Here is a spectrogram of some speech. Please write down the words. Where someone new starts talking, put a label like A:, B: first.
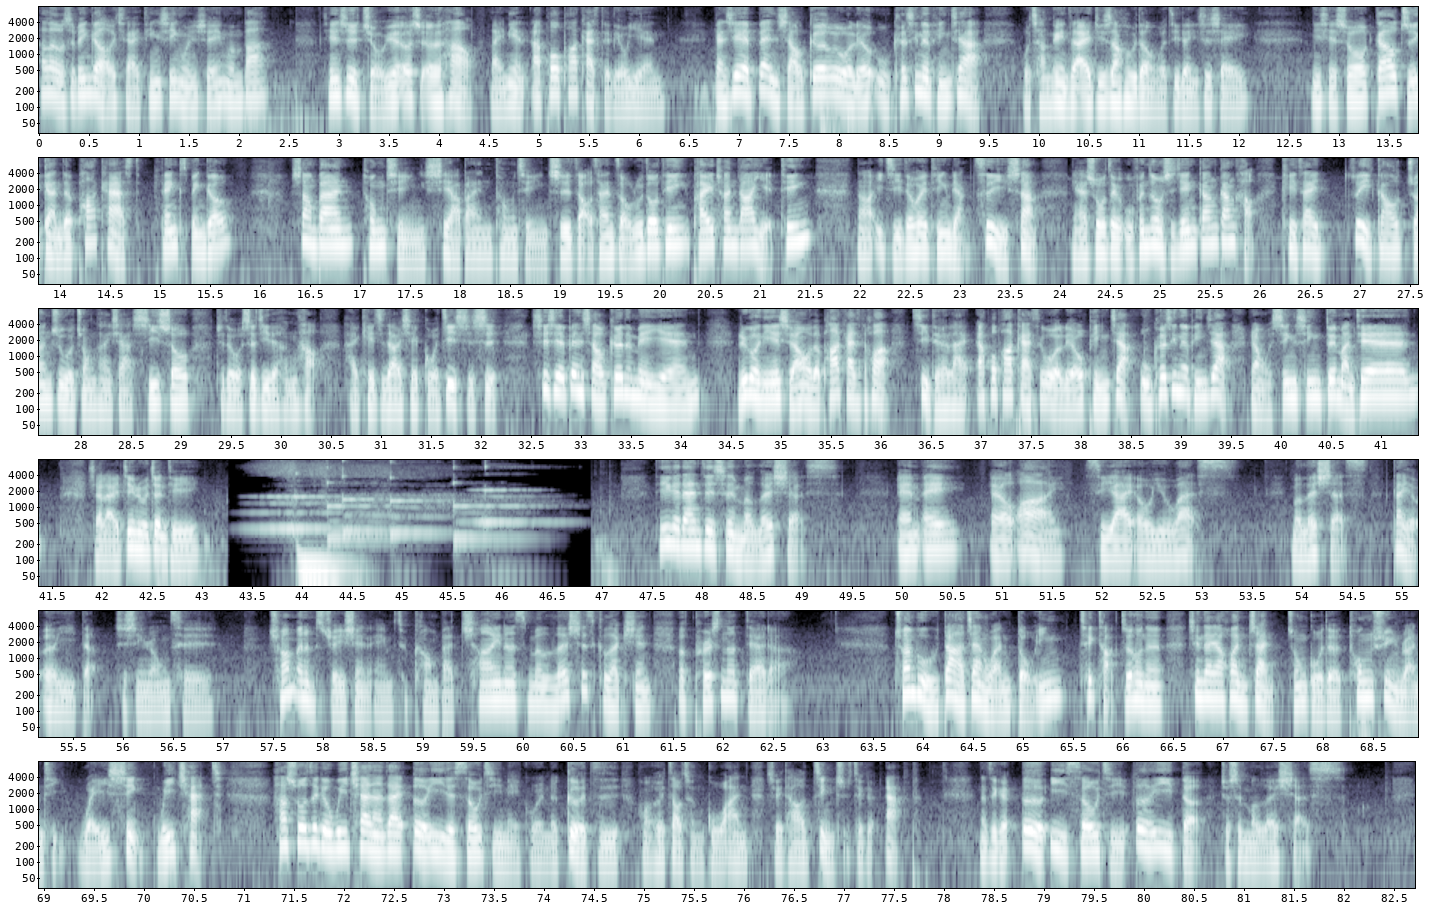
A: Hello，我是 Bingo，一起来听新闻学英文吧。今天是九月二十二号，来念 Apple Podcast 的留言。感谢 Ben 小哥为我留五颗星的评价。我常跟你在 IG 上互动，我记得你是谁。你写说高质感的 Podcast，Thanks Bingo。上班通勤、下班通勤、吃早餐、走路都听，拍穿搭也听，然后一集都会听两次以上。你还说这个五分钟的时间刚刚好，可以在最高专注的状态下吸收，觉得我设计得很好，还可以知道一些国际时事。谢谢笨小哥的美言。如果你也喜欢我的 Podcast 的话，记得来 Apple Podcast 给我留评价，五颗星的评价，让我星星堆满天。下来进入正题。第一个单字是 malicious，m a l i c i o u s，malicious 带有恶意的，是形容词。Trump administration aims to combat China's malicious collection of personal data。川普大战完抖音 TikTok 之后呢，现在要换战中国的通讯软体微信 WeChat。他说：“这个 WeChat 呢，在恶意的搜集美国人的个资，会造成国安，所以他要禁止这个 App。那这个恶意搜集、恶意的，就是 malicious。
